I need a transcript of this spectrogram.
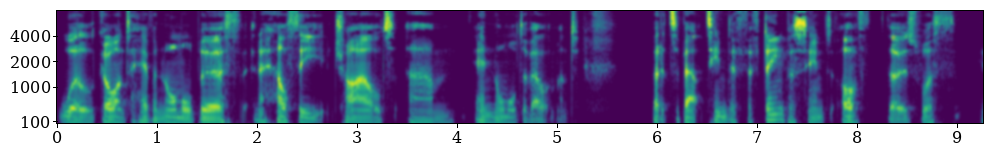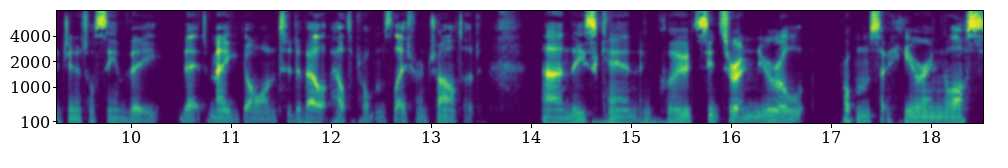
will go on to have a normal birth and a healthy child um, and normal development. But it's about 10 to 15% of those with congenital CMV that may go on to develop health problems later in childhood. And these can include sensorineural problems, so hearing loss,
